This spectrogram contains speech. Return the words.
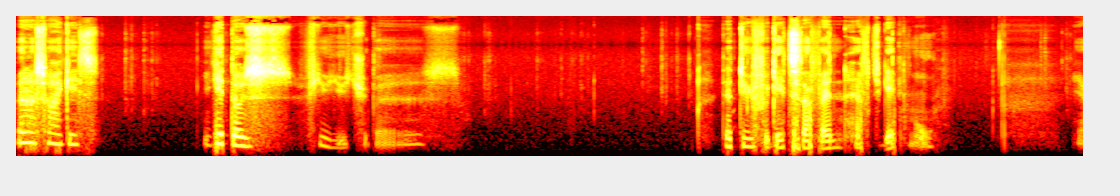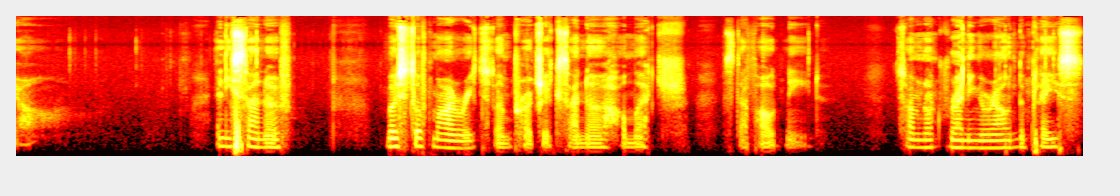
but also, I guess, you get those few YouTubers that do forget stuff and have to get more. Yeah. At least I know most of my redstone projects, I know how much stuff I would need. So I'm not running around the place.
